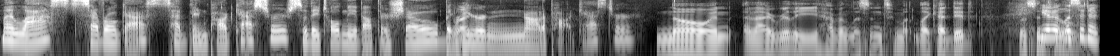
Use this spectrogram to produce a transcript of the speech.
My last several guests have been podcasters, so they told me about their show, but Right. you're not a podcaster. No, and and I really haven't listened to much. Like I did listen. You to haven't listened to,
